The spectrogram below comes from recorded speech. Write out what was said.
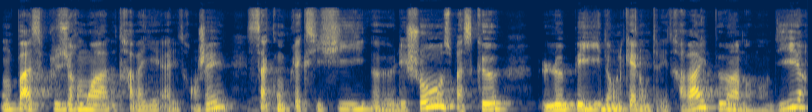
on passe plusieurs mois à travailler à l'étranger, ça complexifie euh, les choses parce que le pays dans lequel on télétravaille peut à un moment dire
